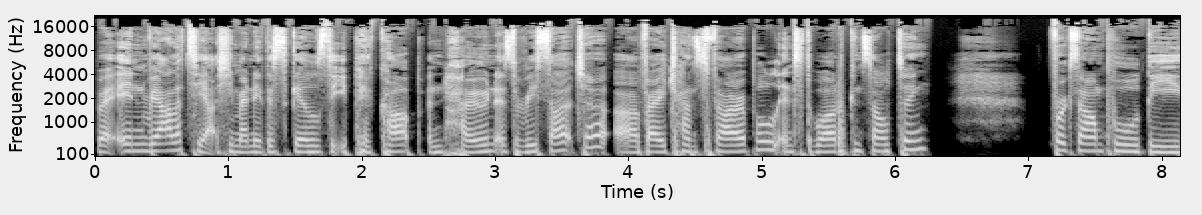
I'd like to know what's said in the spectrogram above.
But in reality, actually, many of the skills that you pick up and hone as a researcher are very transferable into the world of consulting. For example, the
